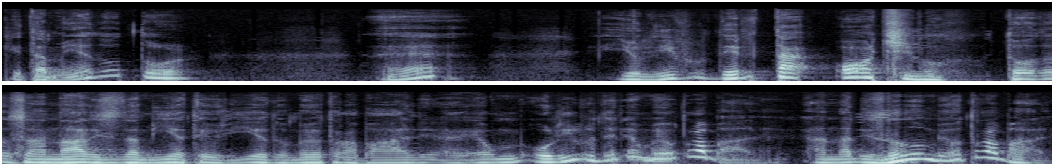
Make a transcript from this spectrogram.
Que também é doutor. Né? E o livro dele está ótimo. Todas as análises da minha teoria, do meu trabalho. É, o, o livro dele é o meu trabalho. Analisando o meu trabalho.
